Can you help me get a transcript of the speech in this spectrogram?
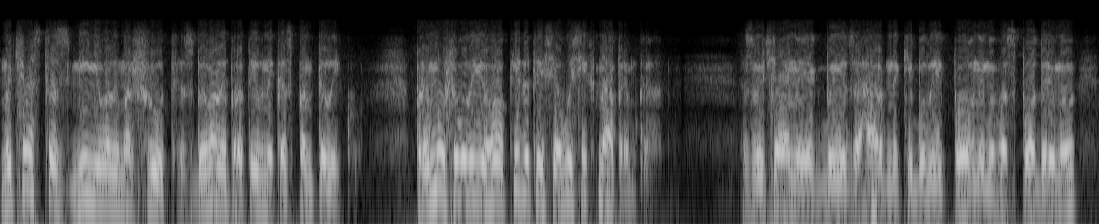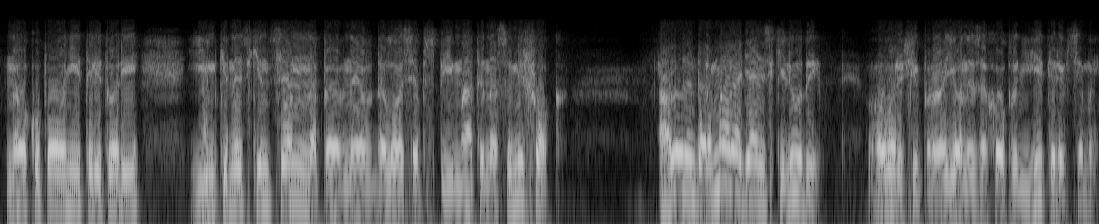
ми часто змінювали маршрут, збивали противника з пантелику, примушували його кидатися в усіх напрямках. Звичайно, якби загарбники були повними господарями на окупованій території, їм кінець кінцем, напевне, вдалося б спіймати нас у мішок. Але недарма радянські люди, говорячи про райони, захоплені гітлерівцями,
